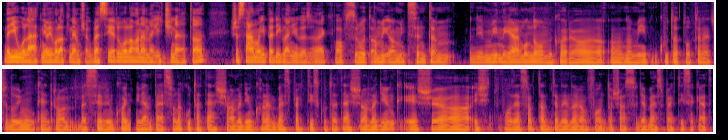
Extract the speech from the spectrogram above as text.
de jó látni, hogy valaki nem csak beszél róla, hanem meg így csinálta, és a számai pedig lenyűgözőek. Abszolút, ami, amit szerintem mindig elmondom, amikor a, a, a mi kutató tanácsadói munkánkról beszélünk, hogy mi nem persona kutatással megyünk, hanem best practice kutatással megyünk, és, és itt hozzá szoktam tenni, hogy nagyon fontos az, hogy a best practice-eket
